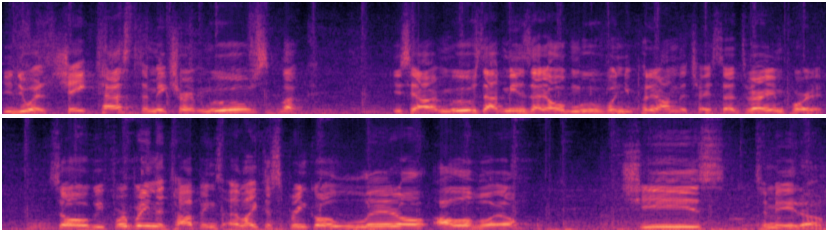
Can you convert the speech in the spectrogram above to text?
you do a shake test to make sure it moves. Look, you see how it moves? That means that it'll move when you put it on the tray, so that's very important. So before putting the toppings, I like to sprinkle a little olive oil, cheese, tomato.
